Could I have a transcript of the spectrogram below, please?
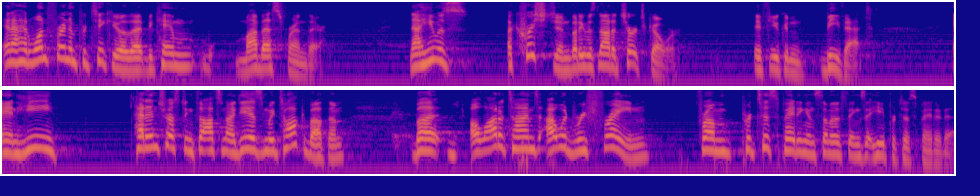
And I had one friend in particular that became my best friend there. Now, he was a Christian, but he was not a churchgoer, if you can be that. And he had interesting thoughts and ideas, and we talk about them. But a lot of times I would refrain from participating in some of the things that he participated in.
